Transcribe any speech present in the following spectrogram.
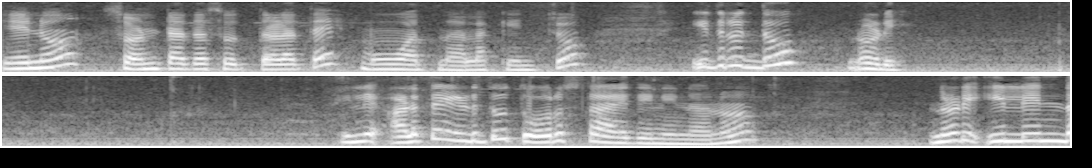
ಏನು? ಸೊಂಟದ ಸುತ್ತಳತೆ ಮೂವತ್ತ್ನಾಲ್ಕು ಇಂಚು. ಇದ್ರದ್ದು ನೋಡಿ. ಇಲ್ಲಿ ಅಳತೆ ಹಿಡಿದು ತೋರಿಸ್ತಾ ಇದ್ದೀನಿ ನಾನು. ನೋಡಿ, ಇಲ್ಲಿಂದ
